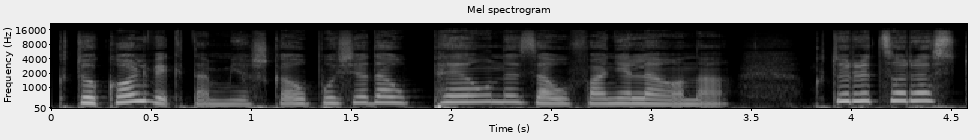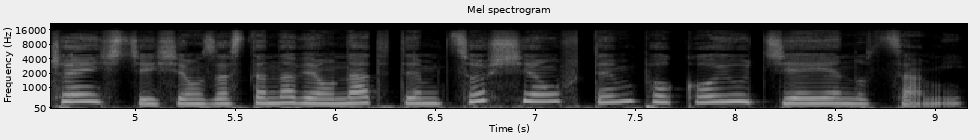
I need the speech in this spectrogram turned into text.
Ktokolwiek tam mieszkał, posiadał pełne zaufanie Leona, który coraz częściej się zastanawiał nad tym, co się w tym pokoju dzieje nocami.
